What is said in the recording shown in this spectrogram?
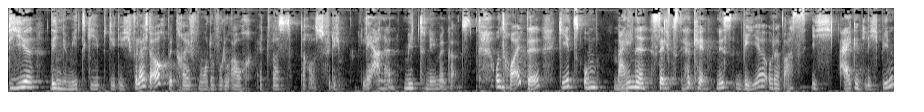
dir Dinge mitgibt, die dich vielleicht auch betreffen oder wo du auch etwas daraus für dich lernen, mitnehmen kannst. Und heute geht es um meine Selbsterkenntnis, wer oder was ich eigentlich bin.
